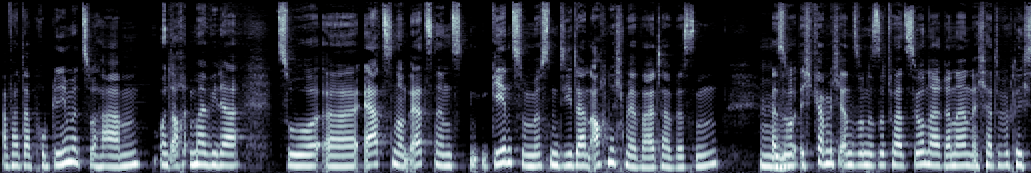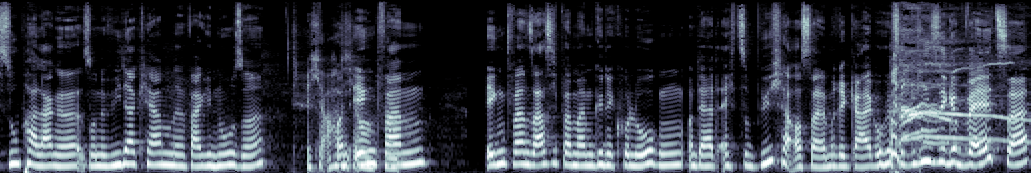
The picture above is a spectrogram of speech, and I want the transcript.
einfach da Probleme zu haben und auch immer wieder zu äh, Ärzten und Ärztinnen gehen zu müssen, die dann auch nicht mehr weiter wissen. Also ich kann mich an so eine Situation erinnern, ich hatte wirklich super lange so eine wiederkehrende Vaginose Ich hatte und ich auch, irgendwann, irgendwann saß ich bei meinem Gynäkologen und der hat echt so Bücher aus seinem Regal geholt, so riesige Wälzer,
